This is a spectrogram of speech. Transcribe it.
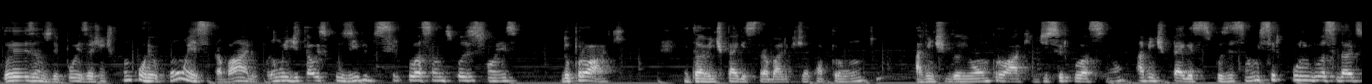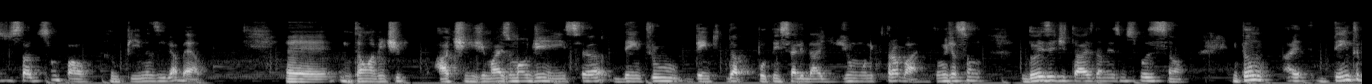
dois anos depois, a gente concorreu com esse trabalho para um edital exclusivo de circulação de exposições do PROAC. Então a gente pega esse trabalho que já está pronto, a gente ganhou um PROAC de circulação, a gente pega essa exposição e circula em duas cidades do estado de São Paulo, Campinas e Ilhabela. É, então a gente atinge mais uma audiência dentro, dentro da potencialidade de um único trabalho. Então já são dois editais da mesma exposição. Então, dentro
